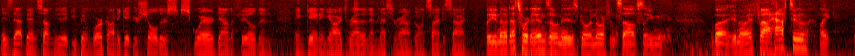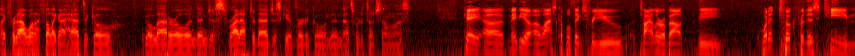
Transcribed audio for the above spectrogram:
has that been something that you've been working on to get your shoulders squared down the field and and gaining yards rather than messing around going side to side? Well, you know that's where the end zone is, going north and south. So you mean, but you know if I have to, like like for that one, I felt like I had to go go lateral, and then just right after that, just get vertical, and then that's where the touchdown was. Okay, uh, maybe a, a last couple things for you, Tyler, about the what it took for this team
